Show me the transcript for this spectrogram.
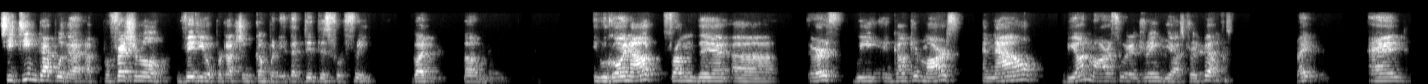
She teamed up with a, a professional video production company that did this for free. But um, we were going out from the uh, Earth, we encountered Mars, and now beyond Mars, we're entering the asteroid belt. Right? And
